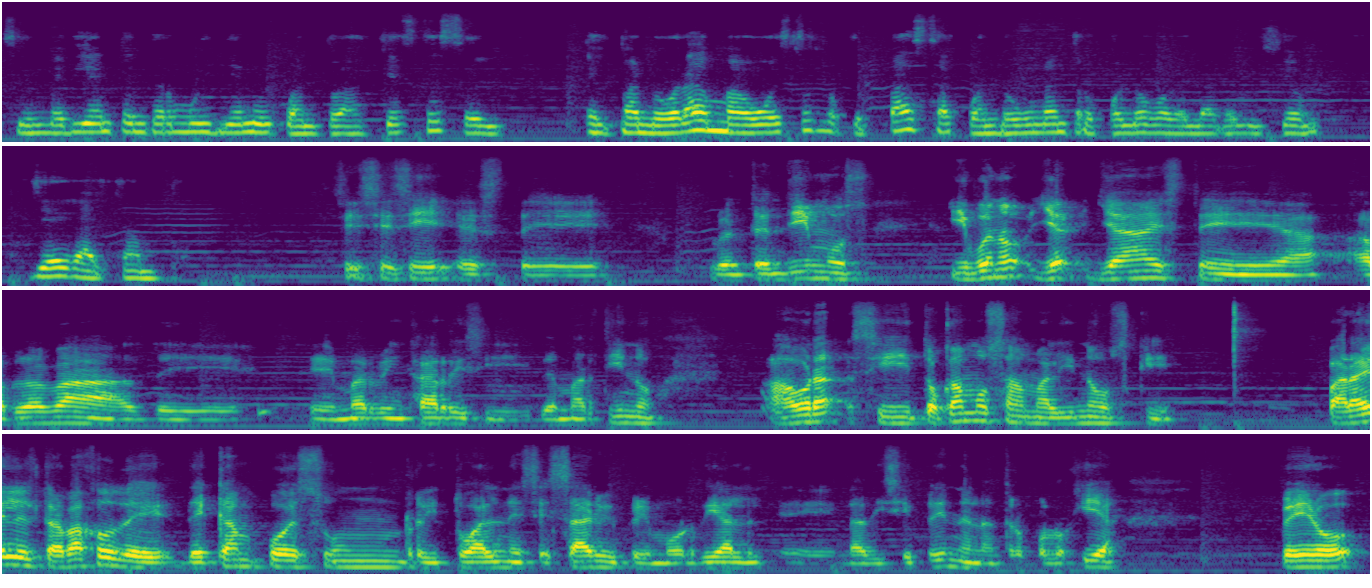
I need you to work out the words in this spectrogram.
si me di a entender muy bien en cuanto a que este es el, el panorama o esto es lo que pasa cuando un antropólogo de la religión llega al campo. Sí, sí, sí, este, lo entendimos. Y bueno, ya, ya este, hablaba de, Marvin Harris y de Martino. Ahora, si tocamos a Malinowski, para él el trabajo de, de campo es un ritual necesario y primordial en la disciplina, en la antropología. Pero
